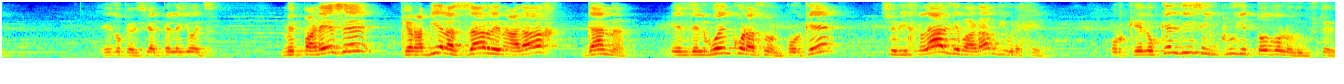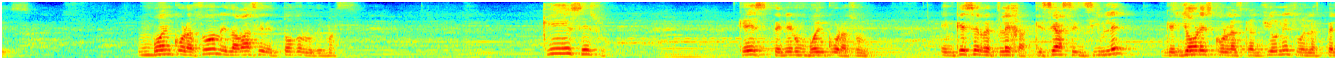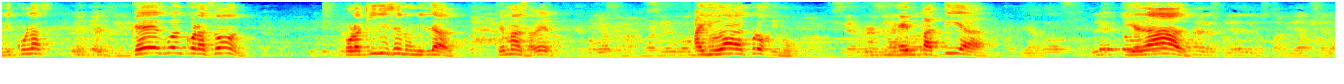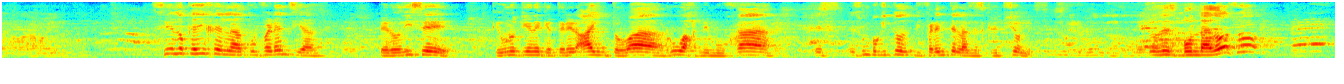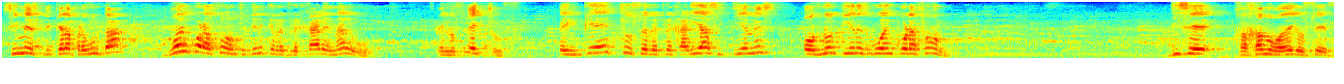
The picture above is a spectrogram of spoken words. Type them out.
Es lo que decía el Pele. Me parece que Rabbi Elazar ben arach gana, el del buen corazón. ¿Por qué? Shebichlal de barab. Porque lo que él dice incluye todo lo de ustedes. Un buen corazón es la base de todo lo demás. ¿Qué es eso? ¿Qué es tener un buen corazón? ¿En qué se refleja? ¿Que seas sensible? ¿Que llores con las canciones o en las películas? ¿Qué es buen corazón? Por aquí dicen humildad. ¿Qué más? A ver. Ayudar al prójimo. Empatía. Piedad. Sí, es lo que dije en la conferencia. Pero dice que uno tiene que tener Ain Tobá, Ruach Nemujá. Es, es un poquito diferente las descripciones. Entonces, bondadoso, sí me expliqué la pregunta. Buen corazón se tiene que reflejar en algo, en los hechos. ¿En qué hechos se reflejaría si tienes o no tienes buen corazón? Dice Jajam Obadé Yosef,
